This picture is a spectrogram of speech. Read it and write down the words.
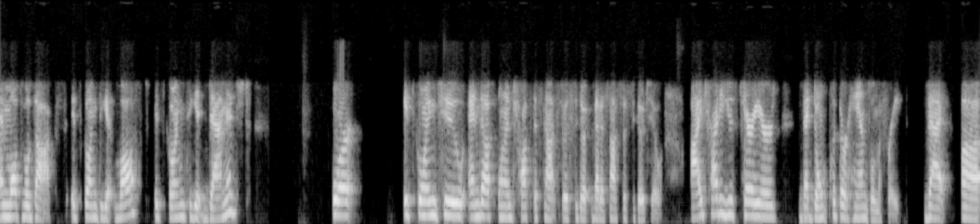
and multiple docks. It's going to get lost. It's going to get damaged, or it's going to end up on a truck that's not supposed to go that it's not supposed to go to. I try to use carriers that don't put their hands on the freight. That uh,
